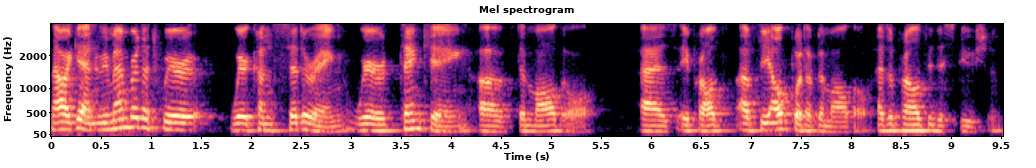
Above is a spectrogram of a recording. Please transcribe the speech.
Now again, remember that we're, we're considering, we're thinking of the model as a of the output of the model as a probability distribution.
